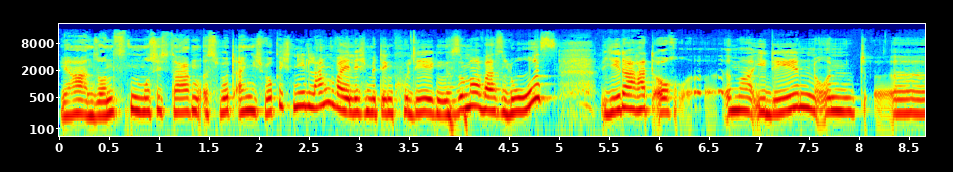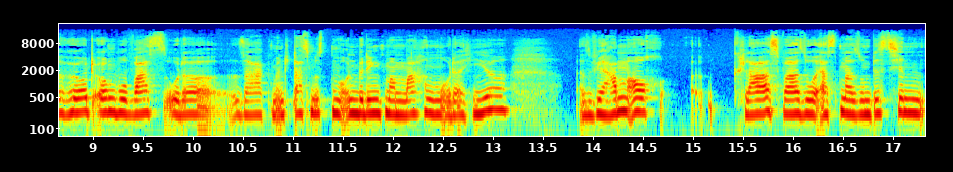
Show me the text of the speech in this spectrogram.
Ja, ansonsten muss ich sagen, es wird eigentlich wirklich nie langweilig mit den Kollegen. Es ist immer was los. Jeder hat auch immer Ideen und äh, hört irgendwo was oder sagt, Mensch, das müssten wir unbedingt mal machen oder hier. Also wir haben auch Klar, es war so erstmal so ein bisschen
